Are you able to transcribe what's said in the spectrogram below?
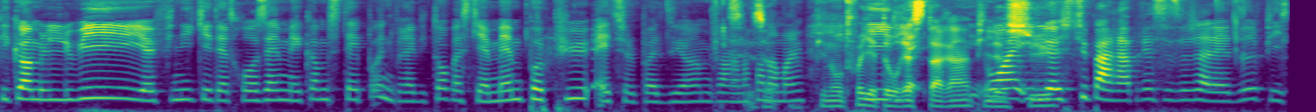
Puis comme lui, il a fini qui était troisième, mais comme c'était pas une vraie victoire parce qu'il a même pas pu être sur le podium, genre un enfant de même. Puis une autre fois, il, était au restaurant, puis ouais, su. il l'a su par après, c'est ça que j'allais dire. Puis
